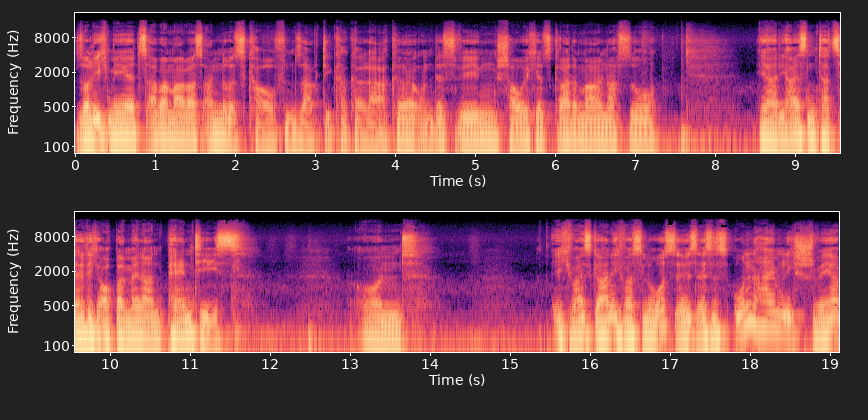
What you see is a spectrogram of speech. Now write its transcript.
soll ich mir jetzt aber mal was anderes kaufen, sagt die Kakerlake. Und deswegen schaue ich jetzt gerade mal nach so ja, die heißen tatsächlich auch bei Männern Panties. Und ich weiß gar nicht, was los ist. Es ist unheimlich schwer,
